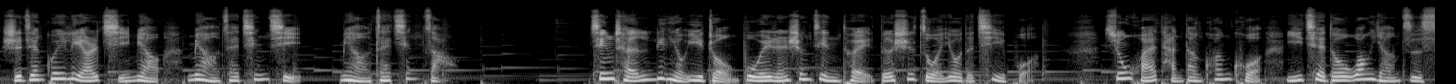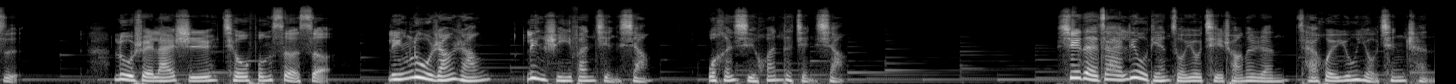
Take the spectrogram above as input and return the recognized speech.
时间瑰丽而奇妙，妙在清气，妙在清早。清晨另有一种不为人生进退、得失左右的气魄，胸怀坦荡宽阔，一切都汪洋恣肆。露水来时，秋风瑟瑟，林路攘攘，另是一番景象，我很喜欢的景象。须得在六点左右起床的人才会拥有清晨。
